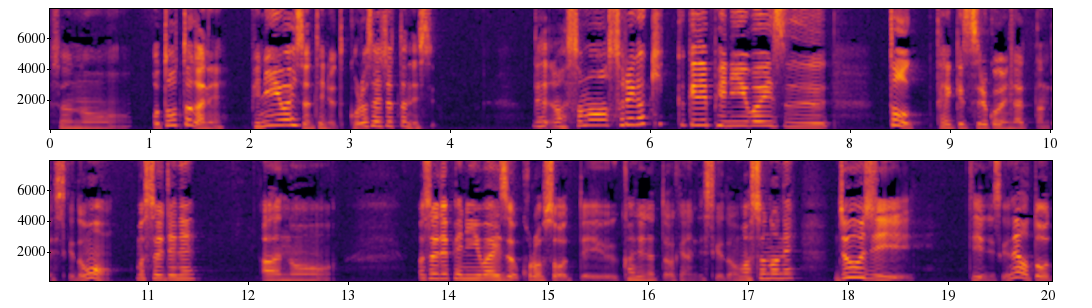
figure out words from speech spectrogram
その弟がねペニーワイズの手によって殺されちゃったんですよ。で、まあ、そのそれがきっかけでペニーワイズと対決することになったんですけども、まあ、それでねあのまあ、それでペニーワイズを殺そうっていう感じになったわけなんですけど、まあ、そのねジョージっていうんですけどね弟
